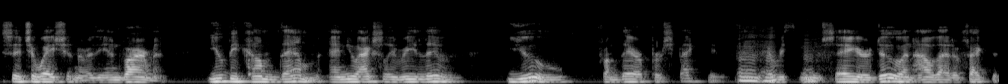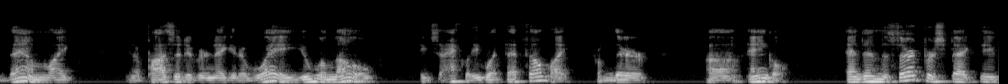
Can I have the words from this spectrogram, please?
situation or the environment. You become them and you actually relive you from their perspective and Mhm. everything you say or do and how that affected them, like in a positive or negative way, you will know exactly what that felt like from their uh, angle. And then the third perspective,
